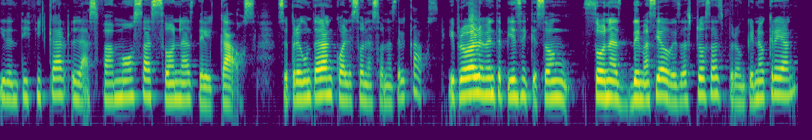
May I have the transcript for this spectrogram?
identificar las famosas zonas del caos. Se preguntarán cuáles son las zonas del caos. Y probablemente piensen que son zonas demasiado desastrosas, pero aunque no crean,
